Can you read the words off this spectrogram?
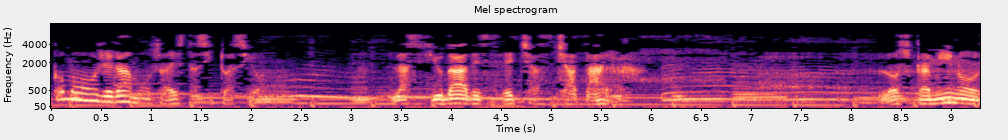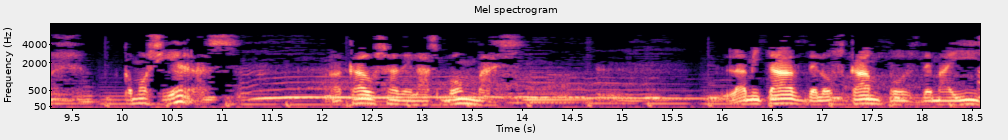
¿cómo llegamos a esta situación? Las ciudades hechas chatarra. Los caminos como sierras a causa de las bombas. La mitad de los campos de maíz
